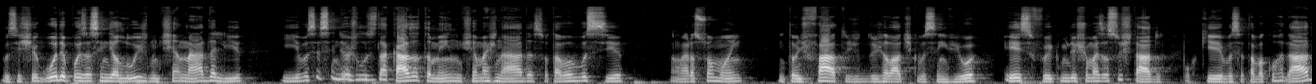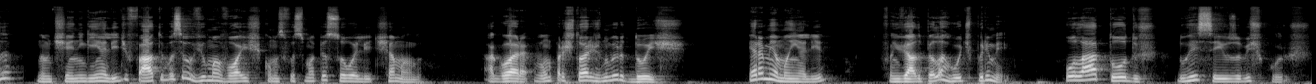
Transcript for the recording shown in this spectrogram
você chegou depois de acender a luz, não tinha nada ali, E você acendeu as luzes da casa também, não tinha mais nada, só tava você, não era sua mãe. Então, de fato, dos relatos que você enviou, esse foi o que me deixou mais assustado, porque você estava acordada, não tinha ninguém ali de fato e você ouviu uma voz como se fosse uma pessoa ali te chamando. Agora, vamos para a história número 2. Era minha mãe ali, foi enviado pela Ruth por e-mail. Olá a todos do Receios Obscuros.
